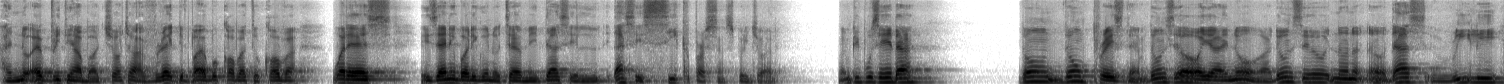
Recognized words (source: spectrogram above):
I know everything about church. I've read the Bible cover to cover. What else is anybody going to tell me? That's a, that's a sick person spiritually. When people say that, don't, don't praise them. Don't say, oh, yeah, I know. Don't say, oh, no, no, no. That's really,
